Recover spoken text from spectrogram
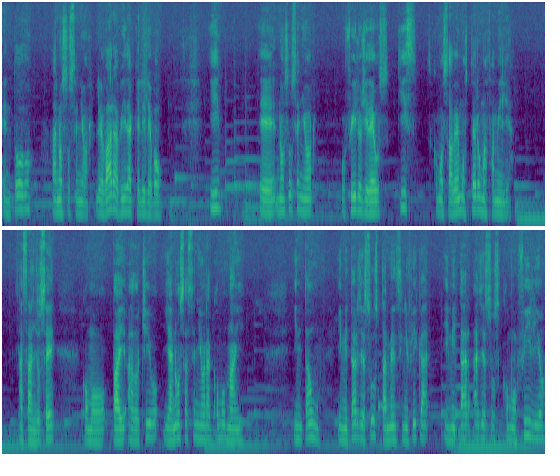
em todo a nosso Senhor, levar a vida que ele levou. E eh, nosso Senhor, o Filho de Deus, quis, como sabemos, ter uma família. A São José como pai adotivo e a Nossa Senhora como mãe. Então, imitar Jesus também significa imitar a Jesus como filho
